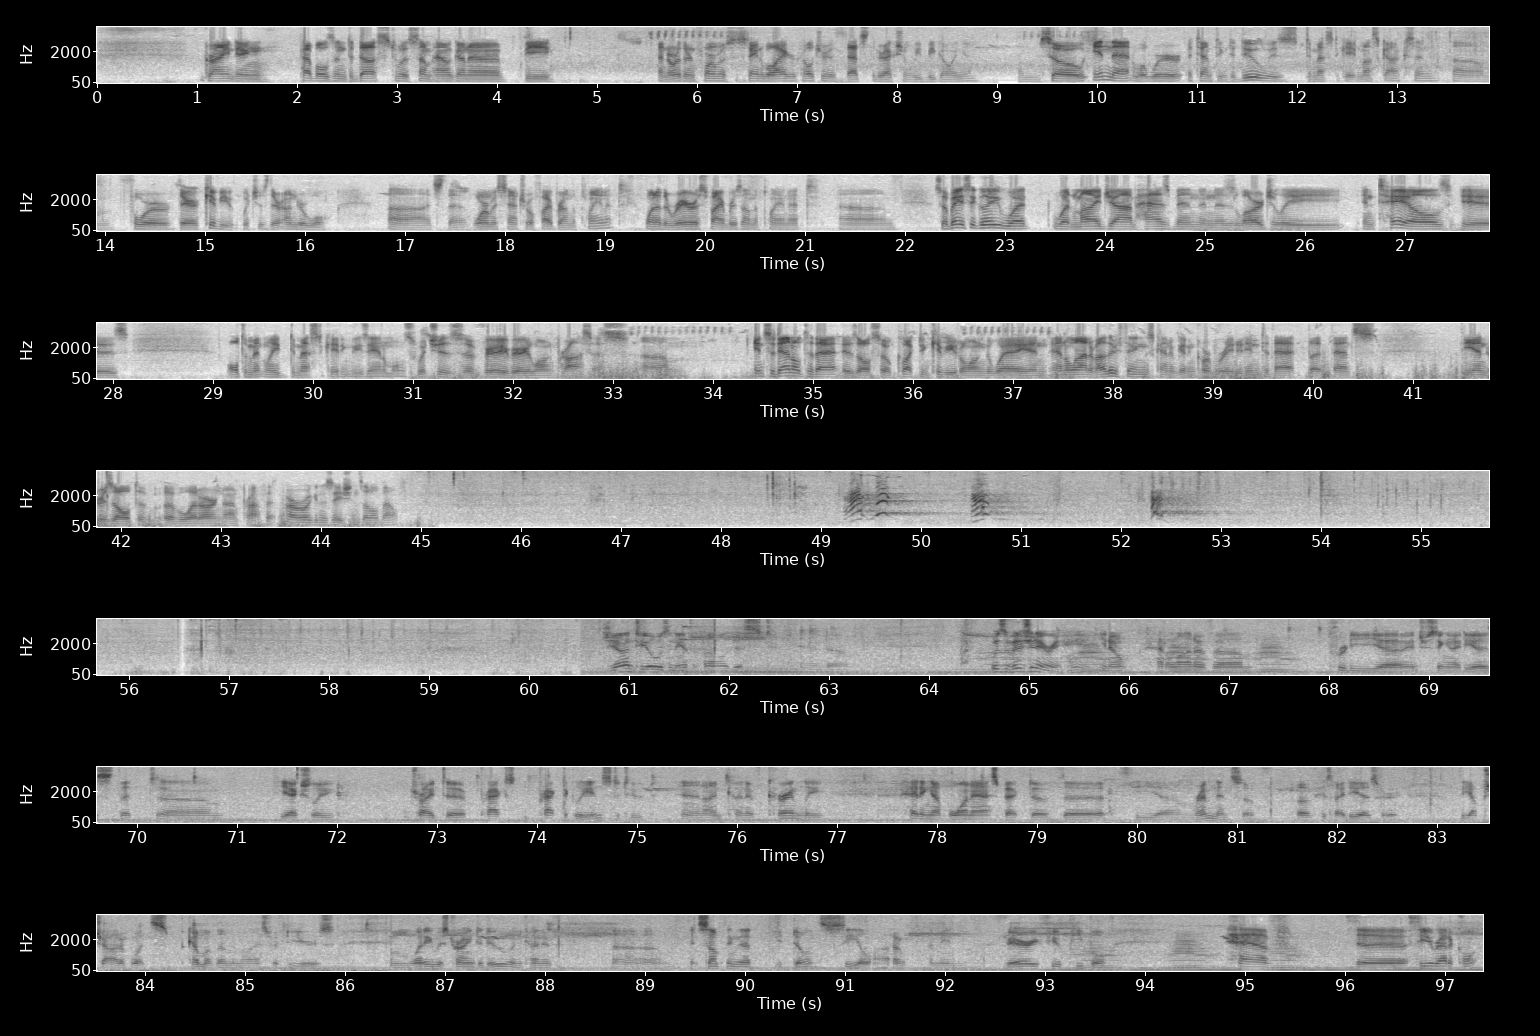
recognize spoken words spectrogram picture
grinding pebbles into dust was somehow going to be a northern form of sustainable agriculture, that's the direction we'd be going in. Um, so in that, what we're attempting to do is domesticate musk oxen um, for their qiviut, which is their underwool. Uh, it's the warmest natural fiber on the planet, one of the rarest fibers on the planet. Um, so basically what, what my job has been and is largely entails is ultimately domesticating these animals, which is a very, very long process. Um, Incidental to that is also collecting qiviut along the way, and, and a lot of other things kind of get incorporated into that, but that's the end result of, of what our nonprofit, our organization is all about. John Teal was an anthropologist and was a visionary. He, you know, had a lot of um, pretty uh, interesting ideas that um, he actually tried to practically institute. And I'm kind of currently heading up one aspect of the the um, remnants of, of his ideas, or the upshot of what's become of them in the last 50 years. And what he was trying to do, and kind of, um, it's something that you don't see a lot of. I mean, very few people have the theoretical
